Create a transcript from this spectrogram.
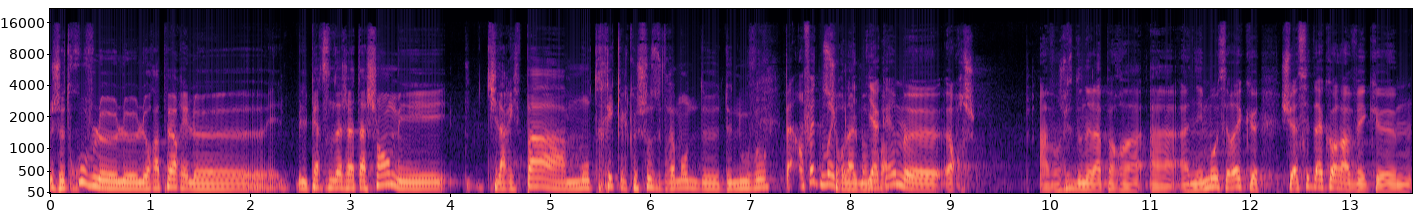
je trouve le, le- le rappeur et le, et le personnage attachant, mais qu'il n'arrive pas à montrer quelque chose vraiment de, de nouveau. Bah, en fait, moi, Sur il y a quoi. quand même. euh, alors, je- avant juste de donner la parole à, à- à Nemo, c'est vrai que je suis assez d'accord avec euh,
